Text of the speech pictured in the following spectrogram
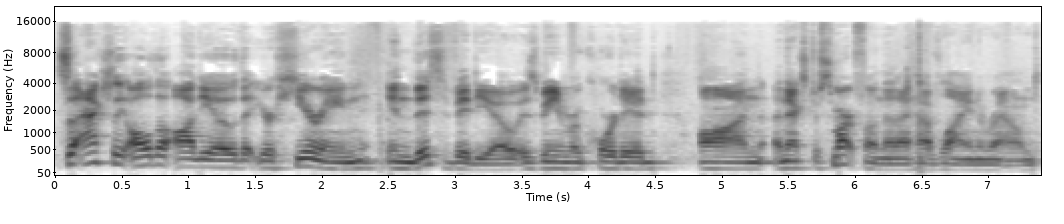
So actually all the audio that you're hearing in this video is being recorded on an extra smartphone that I have lying around.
